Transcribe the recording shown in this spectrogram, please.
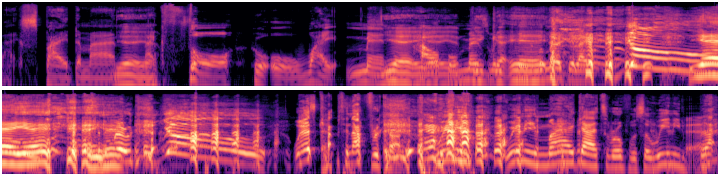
like Spider Man, Yeah, yeah. like Thor, who are all white men, Yeah, yeah, powerful yeah, men. big So when you guy- think of yeah. America, you're like, yo, Yeah, yeah, yeah, yeah. America, yo, where's Captain Africa? We need, we need my guy to roll for. So we need black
